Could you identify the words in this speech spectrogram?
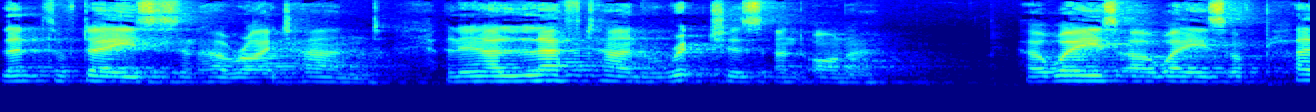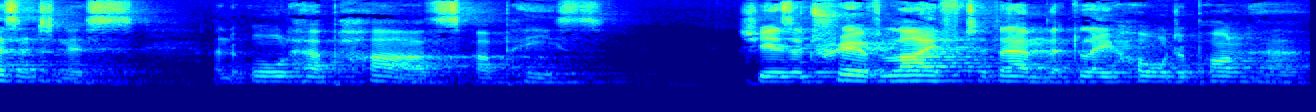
Length of days is in her right hand, and in her left hand riches and honour. Her ways are ways of pleasantness, and all her paths are peace. She is a tree of life to them that lay hold upon her,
